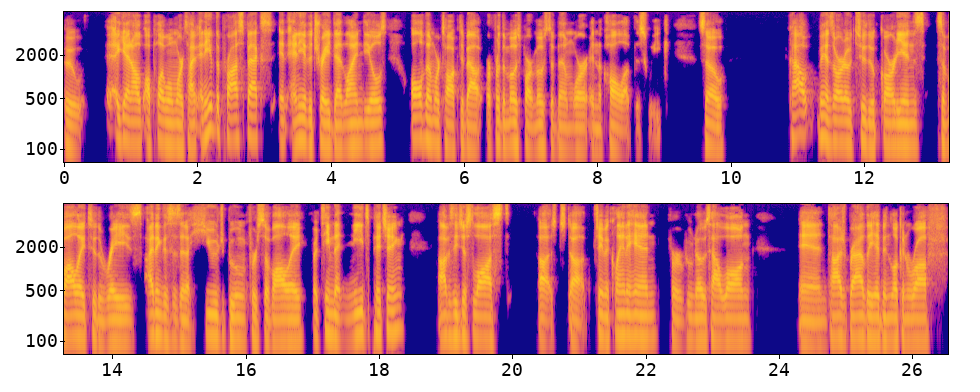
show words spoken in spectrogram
who, again, I'll, I'll plug one more time. Any of the prospects in any of the trade deadline deals, all of them were talked about, or for the most part, most of them were in the call up this week. So Kyle Manzardo to the Guardians, Civale to the Rays. I think this is a huge boom for Civale, a team that needs pitching. Obviously, just lost uh, uh, Jay McClanahan for who knows how long, and Taj Bradley had been looking rough.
